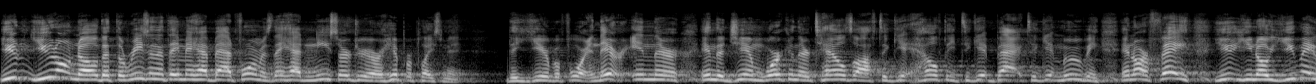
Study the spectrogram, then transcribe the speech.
You, you don't know that the reason that they may have bad form is they had knee surgery or hip replacement. The year before. And they're in there in the gym working their tails off to get healthy, to get back, to get moving. In our faith, you, you know, you may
